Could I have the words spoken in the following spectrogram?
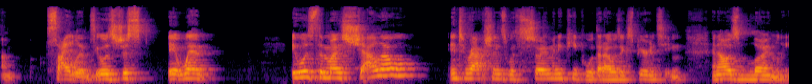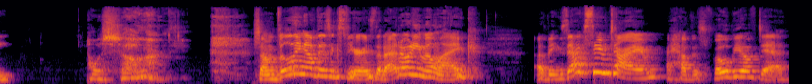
Um, silence. It was just. It went it was the most shallow interactions with so many people that I was experiencing. And I was lonely. I was so. So I'm building up this experience that I don't even like. At the exact same time, I have this phobia of death.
